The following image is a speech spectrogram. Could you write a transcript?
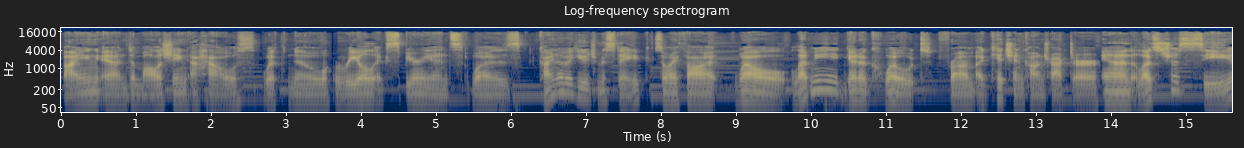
buying and demolishing a house with no real experience was kind of a huge mistake. So I thought, well, let me get a quote from a kitchen contractor and let's just see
